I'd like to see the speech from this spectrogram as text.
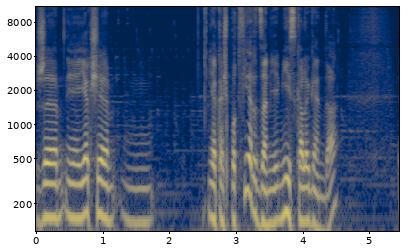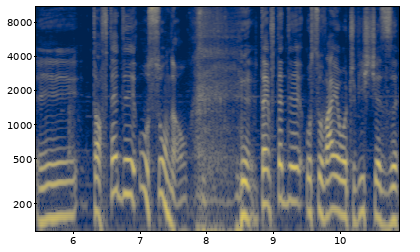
że e, jak się mm, jakaś potwierdza mie- miejska legenda, y, to wtedy usuną Te, wtedy usuwają oczywiście z,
